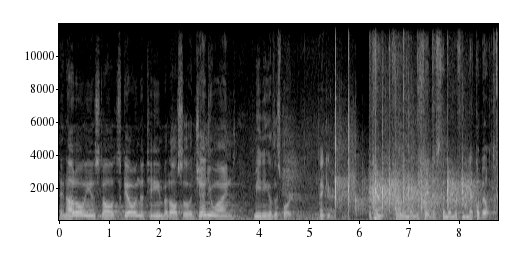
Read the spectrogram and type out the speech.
they not only installed skill in the team, but also a genuine meaning of the sport. Thank you. Thank you. Further member statements, the member from Nickel Belt.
